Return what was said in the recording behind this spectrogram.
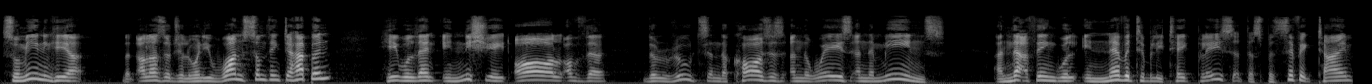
So, meaning here, that Allah when He wants something to happen, He will then initiate all of the, the roots and the causes and the ways and the means. And that thing will inevitably take place at the specific time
